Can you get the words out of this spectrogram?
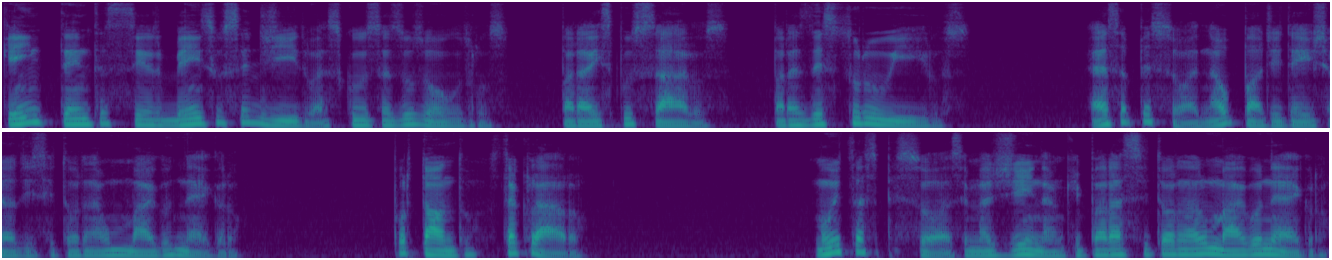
quem tenta ser bem-sucedido às custas dos outros, para expulsá-los, para destruí-los, essa pessoa não pode deixar de se tornar um mago negro. Portanto, está claro. Muitas pessoas imaginam que para se tornar um mago negro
